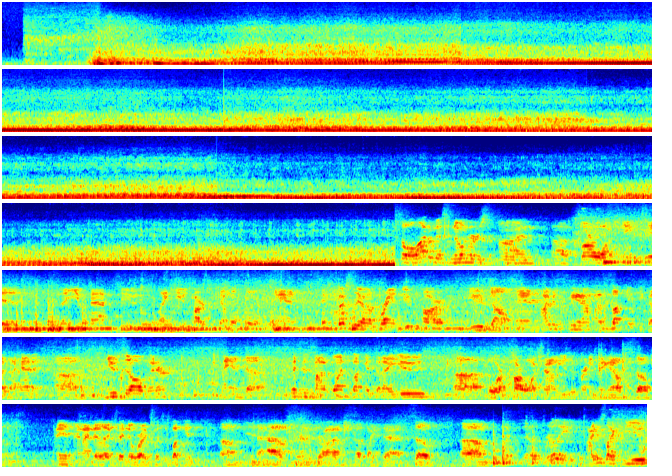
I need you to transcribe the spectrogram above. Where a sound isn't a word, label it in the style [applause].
Misnomers on uh, car washing is that you have to like use hard chemical, and especially on a brand new car, you don't. And I'm just cleaning out my bucket because I haven't um, used it all winter, and uh, this is my one bucket that I use uh, for car wash. I don't use it for anything else. So, and, and I know that because I know where I put the bucket um, in the house or in the garage and stuff like that. So. Um, but uh, really, I just like to use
